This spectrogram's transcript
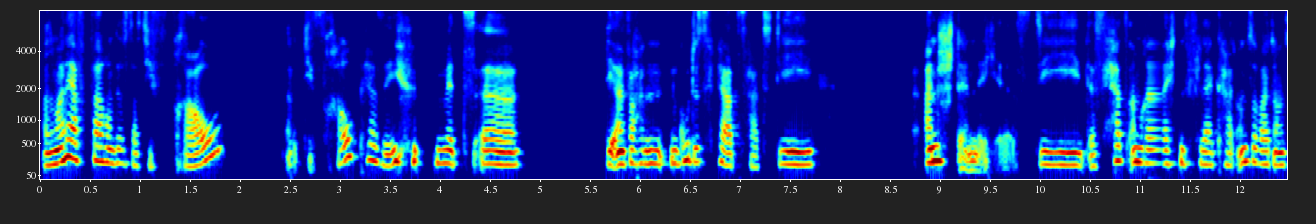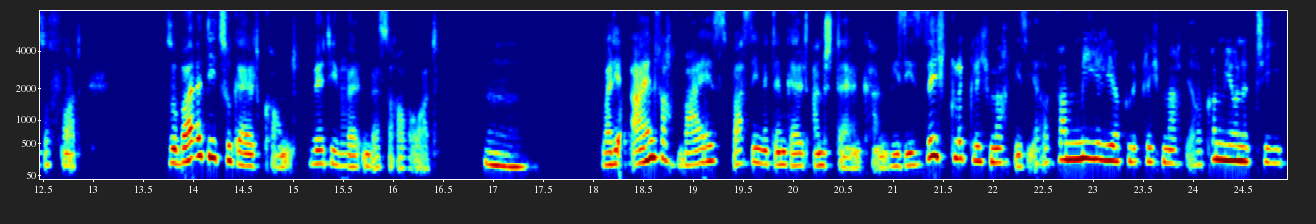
also meine Erfahrung ist, dass die Frau, also die Frau per se, mit, äh, die einfach ein, ein gutes Herz hat, die anständig ist, die das Herz am rechten Fleck hat und so weiter und so fort. Sobald die zu Geld kommt, wird die Welt ein besserer Ort. Mhm weil die einfach weiß, was sie mit dem Geld anstellen kann, wie sie sich glücklich macht, wie sie ihre Familie glücklich macht, ihre Community,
